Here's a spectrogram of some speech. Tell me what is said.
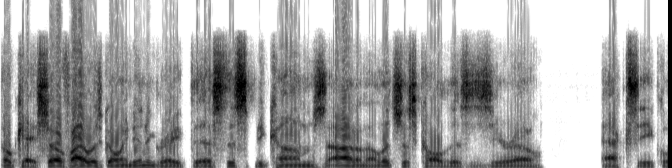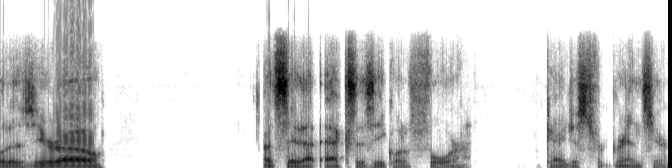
Okay, so if I was going to integrate this, this becomes, I don't know, let's just call this 0, x equal to 0. Let's say that x is equal to 4. Okay, just for grins here.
